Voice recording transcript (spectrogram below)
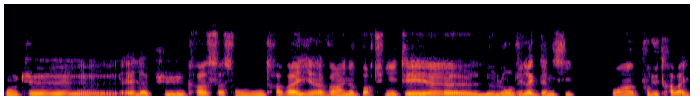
Donc, euh, elle a pu, grâce à son travail, avoir une opportunité euh, le long du lac d'Annecy pour, un, pour du travail.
